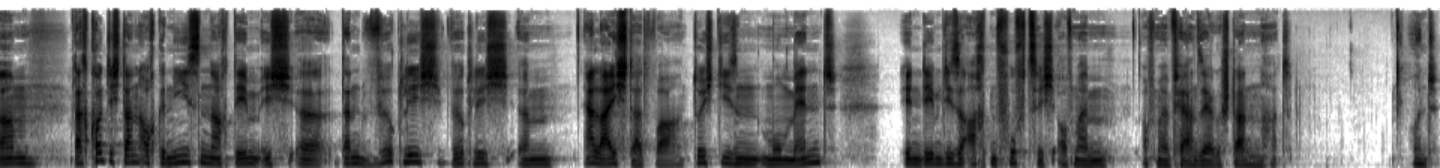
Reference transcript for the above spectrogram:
Ähm, das konnte ich dann auch genießen, nachdem ich äh, dann wirklich, wirklich ähm, erleichtert war durch diesen Moment, in dem diese 58 auf meinem, auf meinem Fernseher gestanden hat. Und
